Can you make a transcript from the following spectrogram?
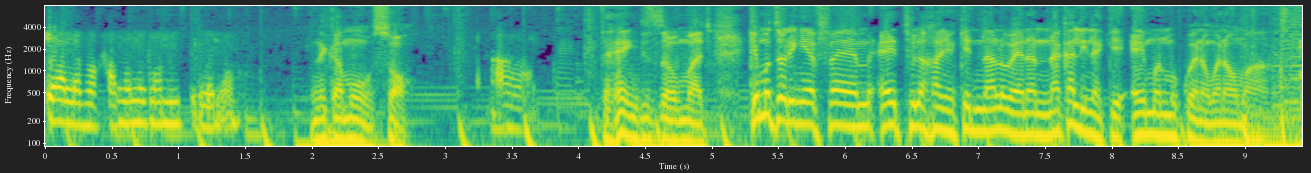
Ke a lebogamele ka leitumele le ka moso. Alright thank you so much. Ke motsweding fm e thulaganyo ke nna le wena nna ka leina ke amon mokwena wena o mang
